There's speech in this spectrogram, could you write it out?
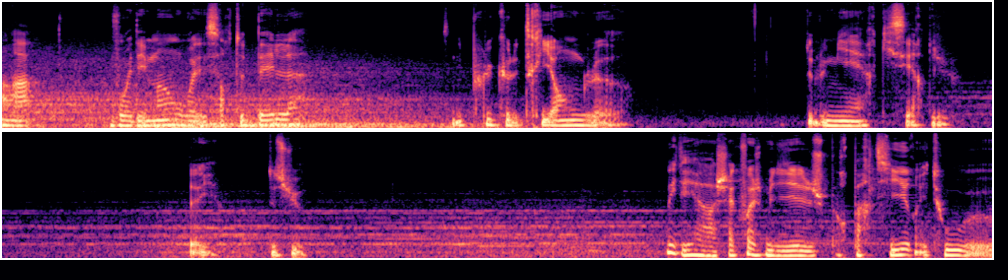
Ah, on voit des mains, on voit des sortes d'ailes. Ce n'est plus que le triangle de lumière qui sert d'œil, de yeux. Oui, d'ailleurs, à chaque fois, je me disais, je peux repartir et tout, euh,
